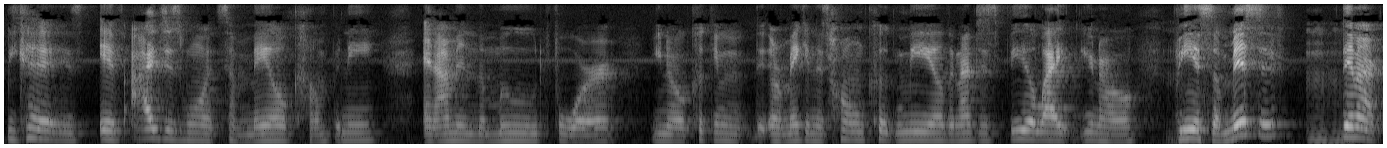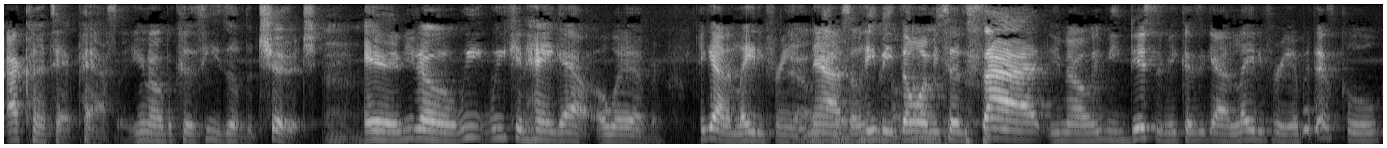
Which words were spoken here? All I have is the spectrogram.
Because if I just want some male company, and I'm in the mood for you know cooking or making this home cooked meal, then I just feel like you know being submissive. Mm-hmm. Then I, I contact Pastor, you know, because he's of the church, mm-hmm. and you know we we can hang out or whatever. He got a lady friend yeah, now, so he be throwing me to the side. You know, he be dissing me because he got a lady friend, but that's cool.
